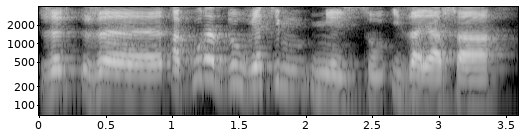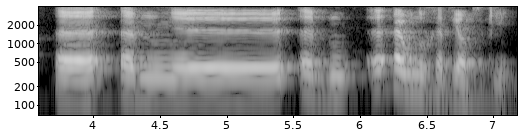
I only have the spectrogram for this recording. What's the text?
że, że akurat był w jakim miejscu Izajasza eunuch etiopski.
